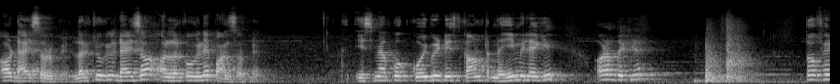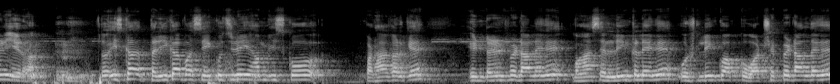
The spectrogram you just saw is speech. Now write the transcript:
और ढाई सौ रुपये। लड़कियों के लिए ढाई सौ और लड़कों के लिए पाँच सौ रुपये। इसमें आपको कोई भी डिस्काउंट नहीं मिलेगी। और अब देखिए तो फिर ये रहा। तो इसका तरीका बस ये कुछ नहीं, हम इसको पढ़ा करके इंटरनेट पे डालेंगे, वहाँ से लिंक लेंगे, उस लिंक को आपको व्हाट्सएप पे डाल देंगे,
